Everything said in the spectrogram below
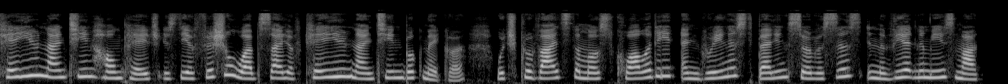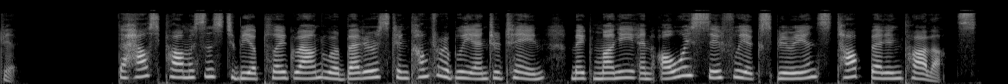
KU19 homepage is the official website of KU19 Bookmaker, which provides the most quality and greenest betting services in the Vietnamese market. The house promises to be a playground where bettors can comfortably entertain, make money and always safely experience top betting products.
